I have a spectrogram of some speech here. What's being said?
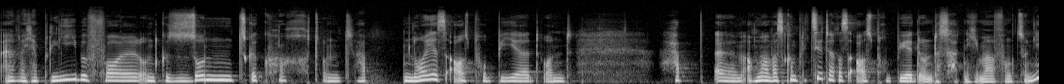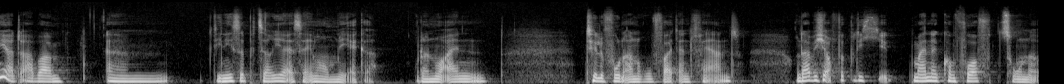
Einfach, ich habe liebevoll und gesund gekocht und habe Neues ausprobiert und habe ähm, auch mal was Komplizierteres ausprobiert. Und das hat nicht immer funktioniert, aber ähm, die nächste Pizzeria ist ja immer um die Ecke oder nur einen Telefonanruf weit entfernt. Und da habe ich auch wirklich meine Komfortzone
